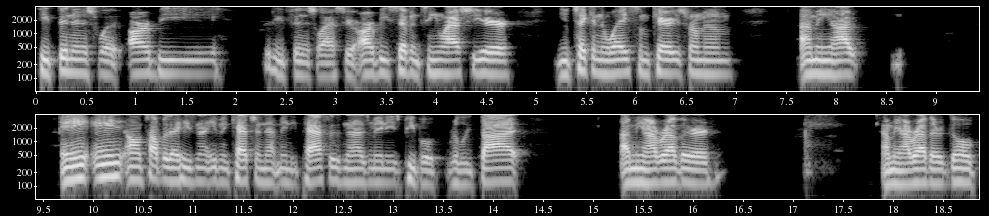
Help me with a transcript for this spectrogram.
He finished with RB who did he finish last year? RB 17 last year. You taking away some carries from him. I mean, I and, and on top of that, he's not even catching that many passes, not as many as people really thought. I mean, I rather I mean, I rather go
